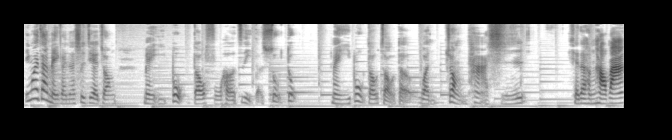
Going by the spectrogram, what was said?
因为在每个人的世界中，每一步都符合自己的速度，每一步都走得稳重踏实。写得很好吧？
